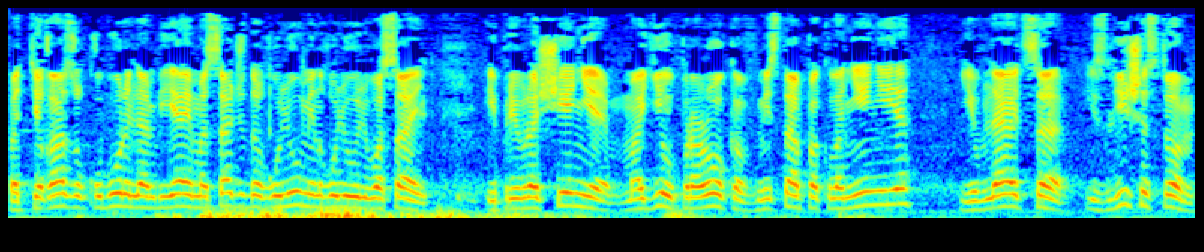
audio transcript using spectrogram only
Фаттигазу кубур амбия и масаджида гулю мин гулюль васаль и превращение могил пророков в места поклонения является излишеством,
